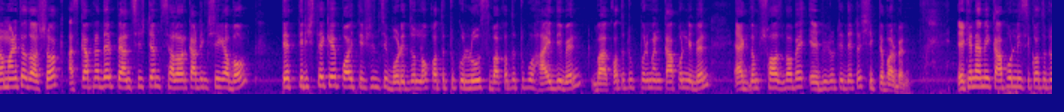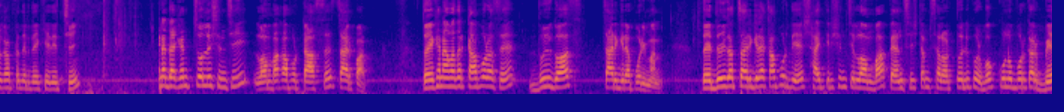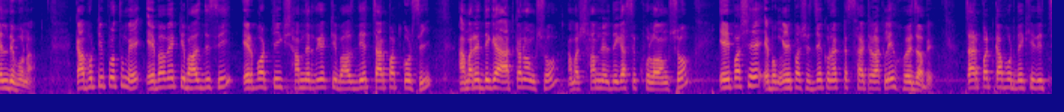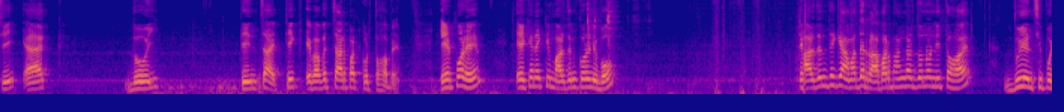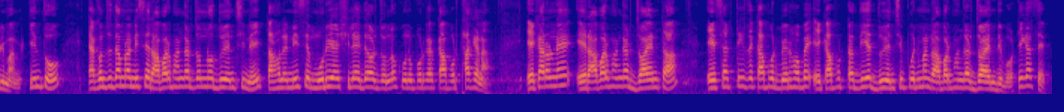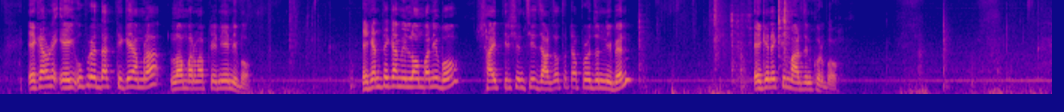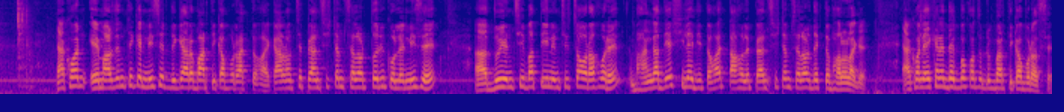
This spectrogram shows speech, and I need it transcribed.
সম্মানিত দর্শক, আজকে আপনাদের প্যান সিস্টেম সালোয়ার কাটিং শেখাবো। তেত্রিশ থেকে পঁয়ত্রিশ ইঞ্চি বডির জন্য কতটুকু লুজ বা কতটুকু হাই দিবেন বা কতটুকু পরিমাণ কাপড় নেবেন, একদম সহজভাবে এই ভিডিওটি দেখে শিখতে পারবেন। এখানে আমি কাপড় নিচ্ছি কতটুকু আপনাদের দেখিয়ে দিচ্ছি। এখানে দেখেন চল্লিশ ইঞ্চি লম্বা কাপড়টা আছে চার পাট। তো এখানে আমাদের কাপড় আছে দুই গজ চার গিরা পরিমাণ। তো এই দুই গজ চার গিরা কাপড় দিয়ে সাঁত্রিশ ইঞ্চি লম্বা প্যান্ট সিস্টেম সেলার তৈরি করব, কোনো প্রকার বেল দেব না। কাপড়টি প্রথমে এভাবে একটি ভাঁজ দিছি, এরপর ঠিক সামনের দিকে একটি ভাঁজ দিয়ে চার পাট করছি। আমার এদিকে আটকানো অংশ, আমার সামনের দিকে আছে খোলা অংশ। এই পাশে এবং এই পাশে যে কোনো একটা সাইডে রাখলেই হয়ে যাবে। চার পাট কাপড় দেখিয়ে দিচ্ছি। এক, দুই, তিন, চার, ঠিক এভাবে চার পাট করতে হবে। এরপরে এখানে একটি মার্জিন করে নিব। মার্জিন থেকে আমাদের রাবার ভাঙার জন্য নিতে হয় দুই ইঞ্চি পরিমাণ। কিন্তু এখন যদি আমরা নিচে রাবার ভাঙার জন্য দুই ইঞ্চি নেই, তাহলে নিচে মুড়িয়ে সেলাই দেওয়ার জন্য কোনো প্রকার কাপড় থাকে না। এ কারণে এই রাবার ভাঙার জয়েন্টটা এই সাইড থেকে যে কাপড় বের হবে, এই কাপড়টা দিয়ে দুই ইঞ্চি পরিমাণ রাবার ভাঙার জয়েন্ট দিব, ঠিক আছে? এ কারণে এই উপরের দাগ থেকে আমরা লম্বার মাপটি নিয়ে নিব। এখান থেকে আমি লম্বা নিব সাঁত্রিশ ইঞ্চি, যার যতটা প্রয়োজন নেবেন, এখানে একটি মার্জিন করব। এখন এই মার্জিন থেকে নিচের দিকে আরও বাড়তি কাপড় রাখতে হয়। কারণ হচ্ছে প্যান্ট সিস্টেম সেলার তৈরি করলে নিচে দুই ইঞ্চি বা তিন ইঞ্চি চওড়া করে ভাঙ্গা দিয়ে সিলাই দিতে হয়, তাহলে প্যান্ট সিস্টেম সেলার দেখতে ভালো লাগে। এখন এখানে দেখব কতটুকু বাড়তি কাপড় আছে।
